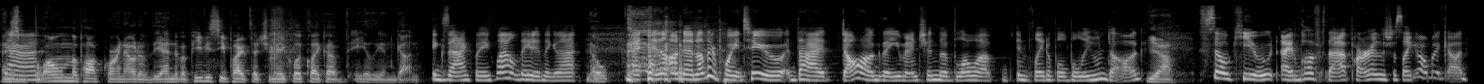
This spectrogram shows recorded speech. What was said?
and yeah. just blown the popcorn out of the end of a PVC pipe that you make look like a alien gun. Exactly. Well, they didn't think of that. Nope. and, and on another point too, that dog that you mentioned, the blow up inflatable balloon dog. Yeah. So cute. I loved that part. It was just like, oh my god.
